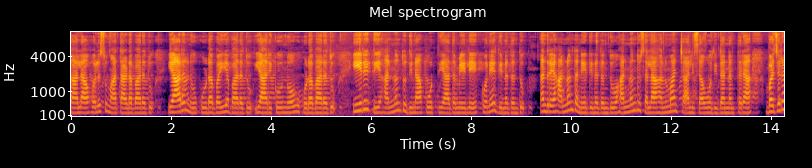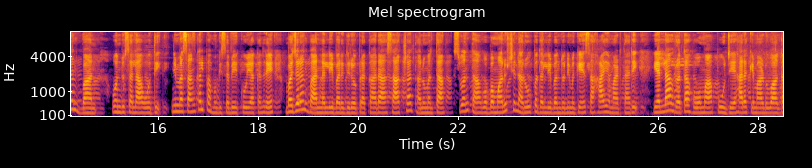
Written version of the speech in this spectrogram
ಕಾಲ ಹೊಲಸು ಮಾತಾಡಬಾರದು. ಯಾರನ್ನೂ ಕೂಡ ಬೈಯಬಾರದು. ಯಾರಿಗೂ ನೋವು ಕೊಡಬಾರದು. ಈ ರೀತಿ ಹನ್ನೊಂದು ದಿನ ಪೂರ್ತಿಯಾದ ಮೇಲೆ ಕೊನೆ ದಿನದಂದು, ಅಂದರೆ ಹನ್ನೊಂದನೇ ದಿನದಂದು ಹನ್ನೊಂದು ಸಲ ಹನುಮಾನ್ ಚಾಲಿಸ ಓದಿದ ನಂತರ ಬಜರಂಗ್ ಬಾನ್ ಒಂದು ಸಲ ಓದಿ. ನಿಮ್ಮ ಸಂಕಲ್ಪ ಮುಗಿಸಬೇಕು. ಯಾಕಂದ್ರೆ ಬಜರಂಗ್ ಬಾನ್ನಲ್ಲಿ ಬರೆದಿರೋ ಪ್ರಕಾರ ಸಾಕ್ಷಾತ್ ಹನುಮಂತ ಸ್ವಂತ ಒಬ್ಬ ಮನುಷ್ಯನ ರೂಪದಲ್ಲಿ ಬಂದು ನಿಮಗೆ ಸಹಾಯ ಮಾಡ್ತಾರೆ. ಎಲ್ಲಾ ವ್ರತ, ಹೋಮ, ಪೂಜೆ, ಹರಕೆ ಮಾಡುವಾಗ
